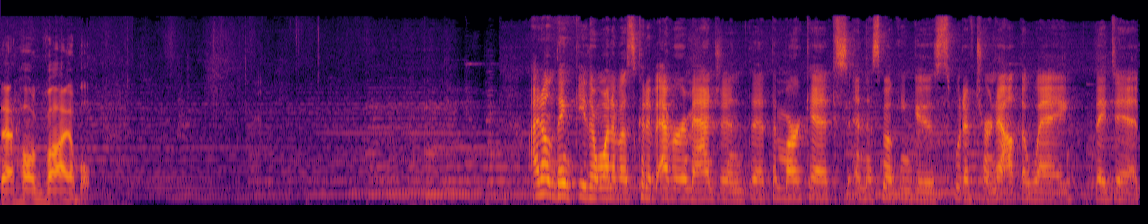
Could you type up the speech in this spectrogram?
that hog viable. I don't think either one of us could have ever imagined that the market and the smoking goose would have turned out the way they did.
